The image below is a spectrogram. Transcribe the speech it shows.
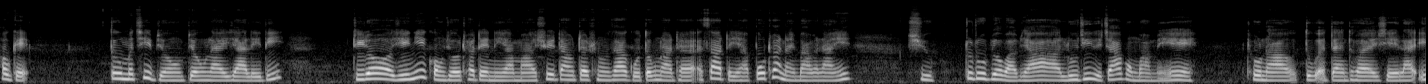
ဟုတ်ကဲ့ သူမချိပြုံးပြုံးလိုက်ရလေသည်ဒီတော့ရင်းညစ်ကုံကျော်ထွက်တဲ့နေရာမှာရွှေတောင်တက်ထွန်စကိုတုံးတာထက်အစတရာပို့ထွက်နိုင်ပါမလားယင်ရှူတူတူပြောပါဗျာလူကြီးတွေကြားကုန်ပါမယ်ထို့နောက်သူအတန်ထွက်ရဲလိုက်၏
